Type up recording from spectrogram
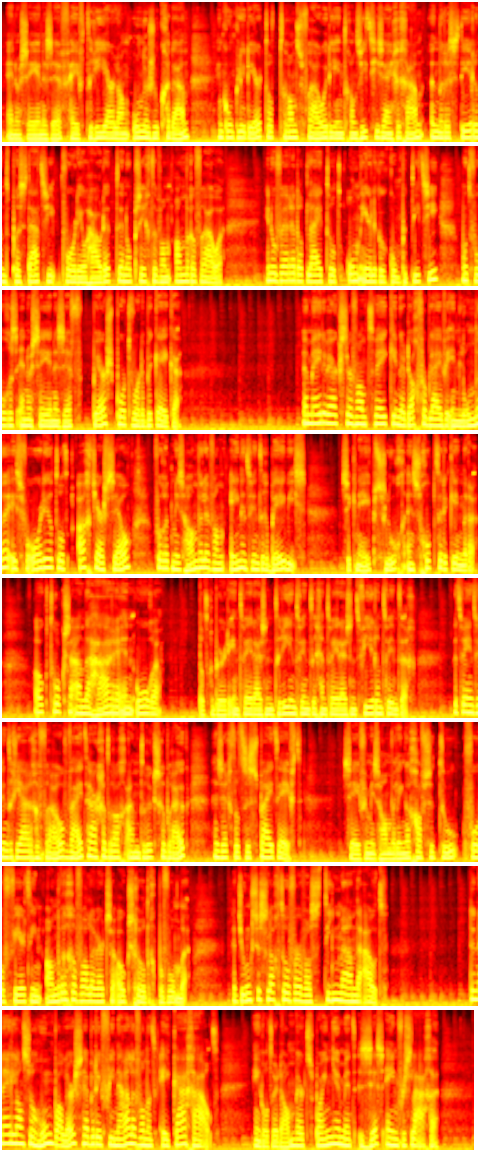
NOC-NSF heeft drie jaar lang onderzoek gedaan en concludeert dat transvrouwen die in transitie zijn gegaan een resterend prestatievoordeel houden ten opzichte van andere vrouwen. In hoeverre dat leidt tot oneerlijke competitie moet volgens NOC-NSF per sport worden bekeken. Een medewerkster van twee kinderdagverblijven in Londen is veroordeeld tot acht jaar cel voor het mishandelen van 21 baby's. Ze kneep, sloeg en schopte de kinderen. Ook trok ze aan de haren en oren. Dat gebeurde in 2023 en 2024. De 22-jarige vrouw wijt haar gedrag aan drugsgebruik en zegt dat ze spijt heeft. Zeven mishandelingen gaf ze toe. Voor 14 andere gevallen werd ze ook schuldig bevonden. Het jongste slachtoffer was 10 maanden oud. De Nederlandse honkballers hebben de finale van het EK gehaald. In Rotterdam werd Spanje met 6-1 verslagen.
